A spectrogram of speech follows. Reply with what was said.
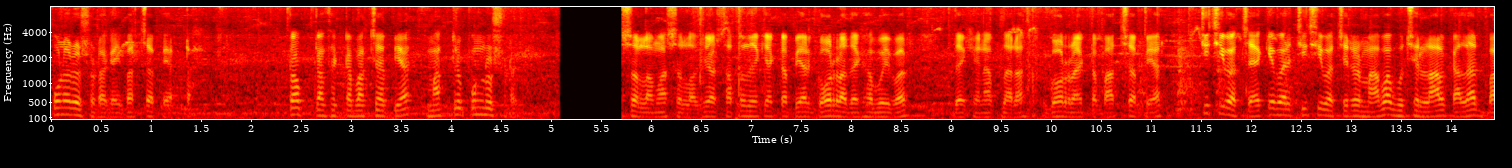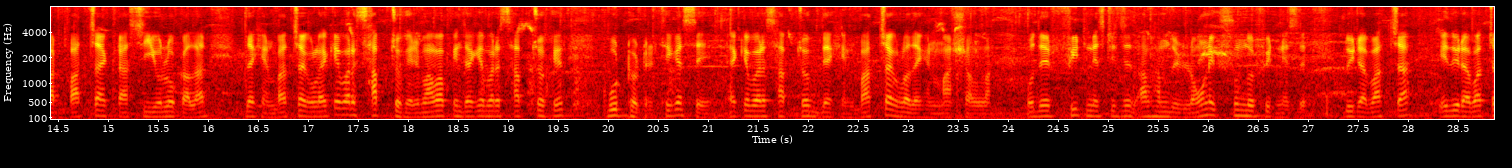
পনেরোশো টাকা এই বাচ্চা পেয়ারটা টপ ক্লাস একটা বাচ্চা পেয়ার মাত্র পনেরোশো টাকা। মাশাল্লাহ মাশাল্লাহ ভিউয়ার্স আপনাদেরকে একটা পেয়ার গররা দেখাবো এবার। দেখেন আপনারা, গররা একটা বাচ্চা পেয়ার চিচি বাচ্চা, একেবারে চিচি বাচ্চা। এটার মা বাপ হচ্ছে লাল কালার বাট বাচ্চা একটা আসছে ইয়েলো কালার। দেখেন, বাচ্চাগুলো একেবারে সাপ চোখের, মা বাপ কিন্তু একেবারে সাপ চোখের, বুট ঠোঁটের, ঠিক আছে? একেবারে সাপ চোখ দেখেন, বাচ্চাগুলো দেখেন মার্শাল্লাহ ওদের ফিটনেস টিচেস আলহামদুলিল্লাহ, অনেক সুন্দর ফিটনেসে দুইটা বাচ্চা, এই দুইটা বাচ্চা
